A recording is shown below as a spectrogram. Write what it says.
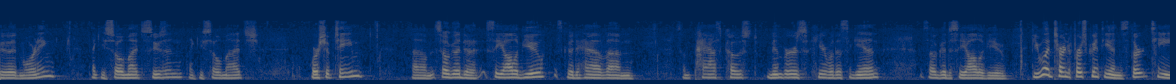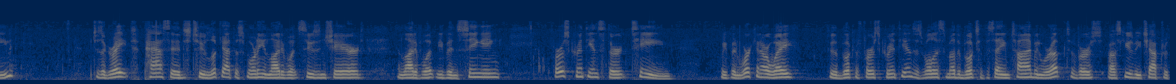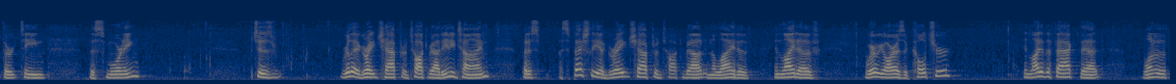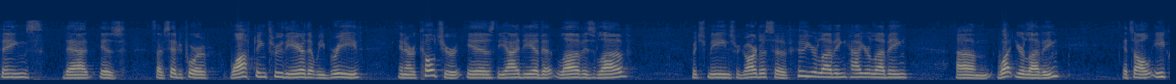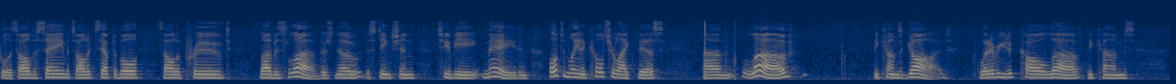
Good morning. Thank you so much, Susan. Thank you so much, worship team. Um, it's so good to see all of you. It's good to have um, some past Coast members here with us again. So good to see all of you. If you would turn to 1 Corinthians 13, which is a great passage to look at this morning in light of what Susan shared, in light of what we've been singing. 1 Corinthians 13. We've been working our way through the book of 1 Corinthians as well as some other books at the same time, and we're up to verse, uh, excuse me, chapter 13 this morning, which is really a great chapter to talk about any time, but it's especially a great chapter to talk about in the light of in light of where we are as a culture, in light of the fact that one of the things that is, as I've said before, wafting through the air that we breathe in our culture is the idea that love is love, which means regardless of who you're loving, how you're loving, um, what you're loving, it's all equal. It's all the same. It's all acceptable. It's all approved. Love is love. There's no distinction to be made. And ultimately, in a culture like this, um, love becomes God. Whatever you call love becomes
